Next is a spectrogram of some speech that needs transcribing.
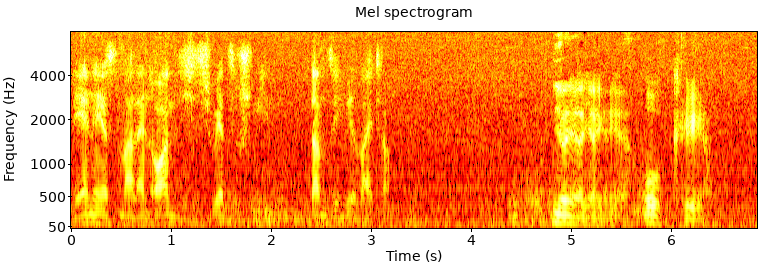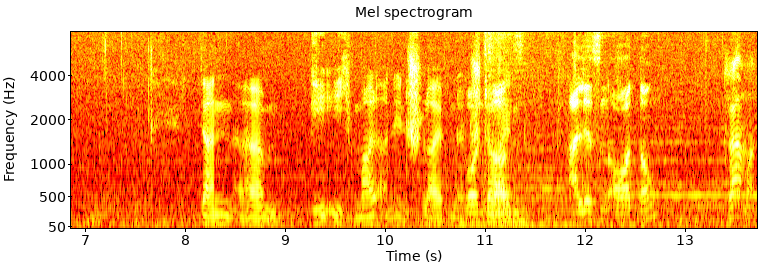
Lerne erst mal ein ordentliches Schwert zu schmieden. Dann sehen wir weiter. Ja, ja, ja, ja, ja. Okay. Dann ähm, gehe ich mal an den schleifenden Und Stein. sonst? Alles in Ordnung? Klar, Mann.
